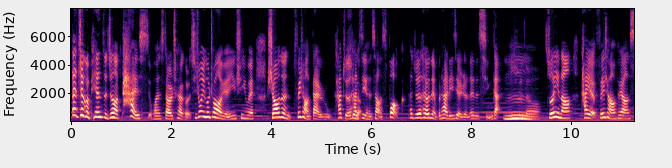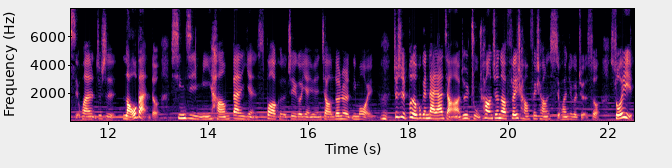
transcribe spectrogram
但这个片子真的太喜欢 Star Trek 了。其中一个重要原因是因为 Sheldon 非常代入，他觉得他自己很像 Spock，他觉得他有点不太理解人类的情感。嗯是的，所以呢，他也非常非常喜欢，就是老版的《星际迷航》扮演 Spock 的这个演员叫 Leonard Nimoy。嗯，就是不得不跟大家讲啊，就是主创真的非常常非常喜欢这个角色，所以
